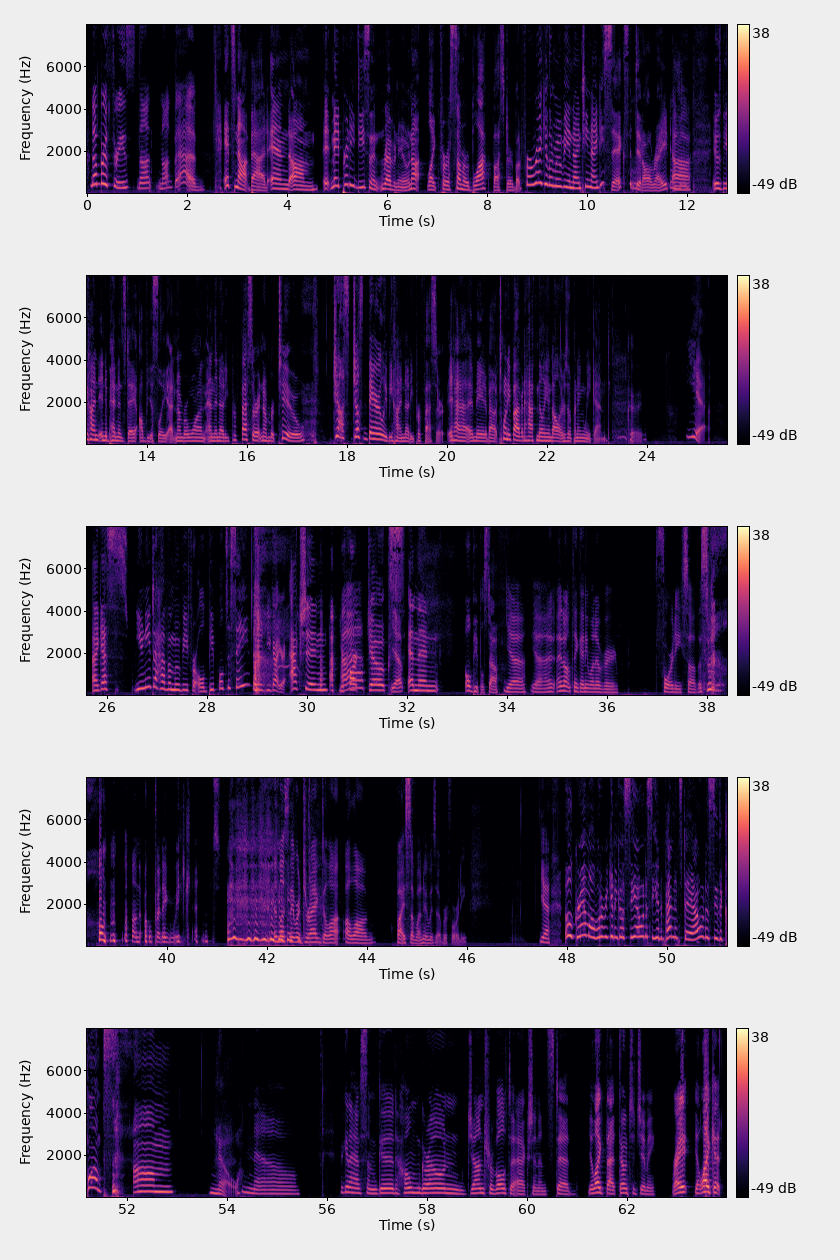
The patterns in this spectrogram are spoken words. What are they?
number three's not not bad. It's not bad, and um, it made pretty decent revenue. Not like for a summer blockbuster, but for a regular movie in 1996, it did all right. Uh, it was behind Independence Day, obviously, at number one, and The Nutty Professor at number two. Just, just barely behind Nutty Professor. It had it made about twenty five and a half million dollars opening weekend. Okay. Yeah. I guess you need to have a movie for old people to see. There, you got your action, your fart jokes, Yep. and then old people stuff. Yeah, yeah. I, I don't think anyone over forty saw this film on opening weekend, unless they were dragged alo- along by someone who was over forty. Yeah. Oh, Grandma, what are we gonna go see? I want to see Independence Day. I want to see the Klumps. um, no. No. We're gonna have some good homegrown John Travolta action instead. You like that, don't you, Jimmy? Right? You like it?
